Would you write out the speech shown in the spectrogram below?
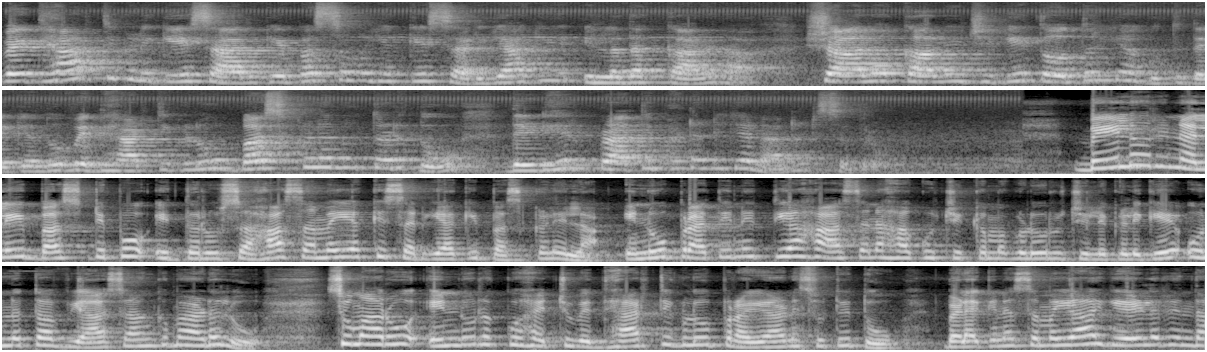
ವಿದ್ಯಾರ್ಥಿಗಳಿಗೆ ಸಾರಿಗೆ ಬಸ್ ಸಮಯಕ್ಕೆ ಸರಿಯಾಗಿ ಇಲ್ಲದ ಕಾರಣ ಶಾಲಾ ಕಾಲೇಜಿಗೆ ತೊಂದರೆಯಾಗುತ್ತಿದೆ ಎಂದು ವಿದ್ಯಾರ್ಥಿಗಳು ಬಸ್ಗಳನ್ನು ತಡೆದು ದಿಢೀರ್ ಪ್ರತಿಭಟನೆಯನ್ನ ನಡೆಸಿದರು. ಬೇಲೂರಿನಲ್ಲಿ ಬಸ್ ಡಿಪೋ ಇದ್ದರೂ ಸಹ ಸಮಯಕ್ಕೆ ಸರಿಯಾಗಿ ಬಸ್ಗಳಿಲ್ಲ. ಇನ್ನು ಪ್ರತಿನಿತ್ಯ ಹಾಸನ ಹಾಗೂ ಚಿಕ್ಕಮಗಳೂರು ಜಿಲ್ಲೆಗಳಿಗೆ ಉನ್ನತ ವ್ಯಾಸಂಗ ಮಾಡಲು ಸುಮಾರು ಇನ್ನೂರಕ್ಕೂ ಹೆಚ್ಚು ವಿದ್ಯಾರ್ಥಿಗಳು ಪ್ರಯಾಣಿಸುತ್ತಿದ್ದು, ಬೆಳಗಿನ ಸಮಯ ಏಳರಿಂದ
